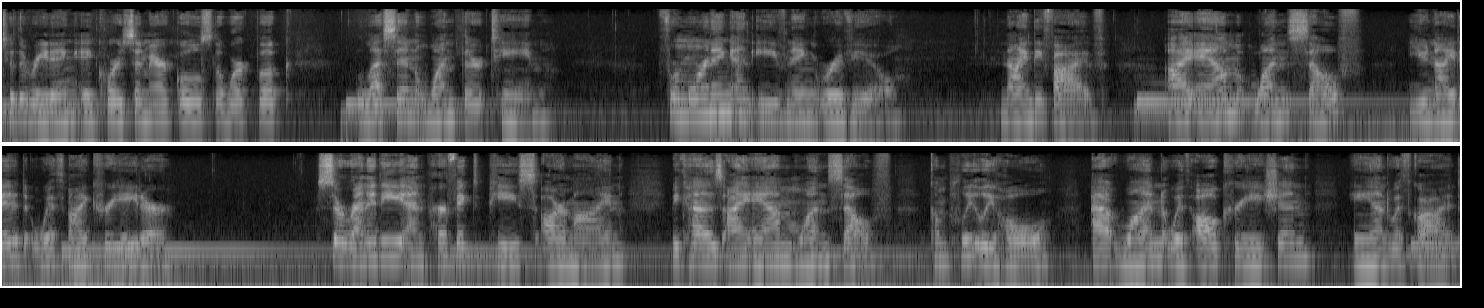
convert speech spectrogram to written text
to the reading A Course in Miracles, the workbook, Lesson 113. For morning and evening review 95. I am one self, united with my Creator. Serenity and perfect peace are mine because I am one self, completely whole, at one with all creation and with God.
